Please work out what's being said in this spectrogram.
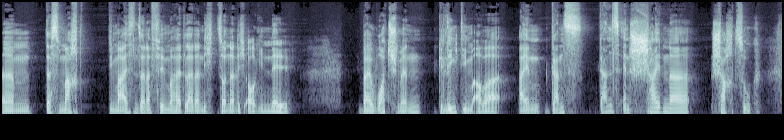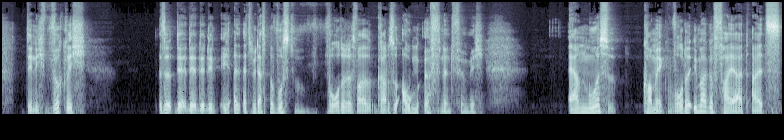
Ähm, das macht die meisten seiner Filme halt leider nicht sonderlich originell. Bei Watchmen gelingt ihm aber ein ganz, ganz entscheidender Schachzug, den ich wirklich, also der, der, der, ich, als mir das bewusst wurde, das war gerade so augenöffnend für mich. Alan Moores Comic wurde immer gefeiert als,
